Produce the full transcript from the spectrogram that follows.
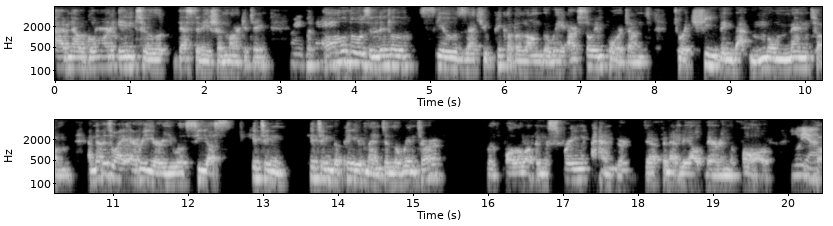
I've now gone into destination marketing. Right. But all those little skills that you pick up along the way are so important to achieving that momentum. And that is why every year you will see us hitting hitting the pavement in the winter. We'll follow up in the spring, and we're definitely out there in the fall. Oh yeah.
